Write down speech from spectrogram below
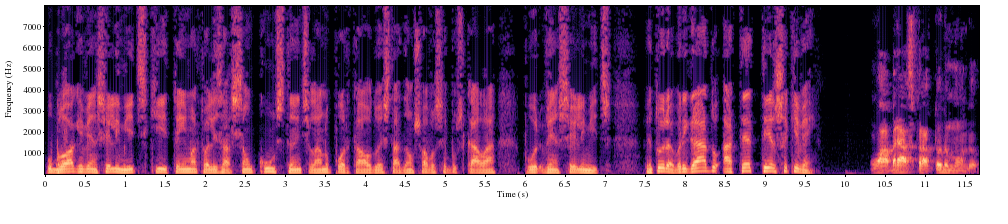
o blog Vencer Limites, que tem uma atualização constante lá no portal do Estadão, só você buscar lá por Vencer Limites. Ventura, obrigado. Até terça que vem. Um abraço para todo mundo.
